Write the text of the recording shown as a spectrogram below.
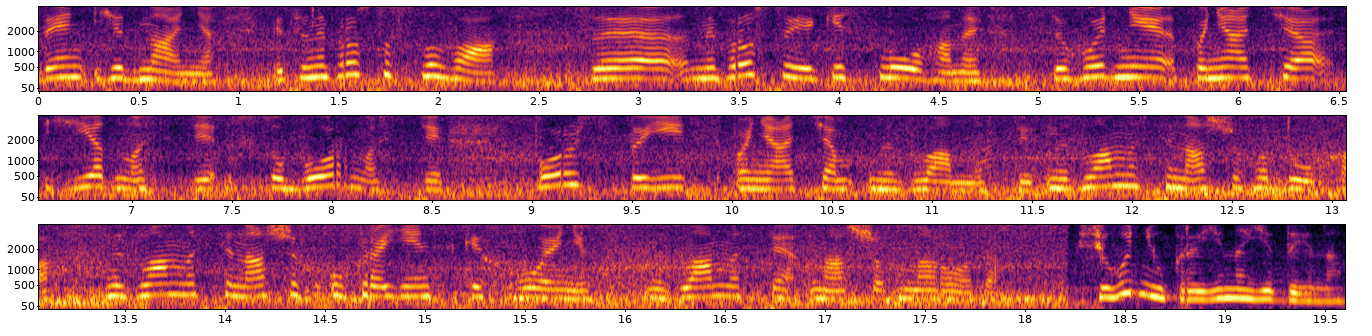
День єднання. І це не просто слова, це не просто якісь слогани. Сьогодні поняття єдності, соборності поруч стоїть з поняттям незламності, незламності нашого духа, незламності наших українських воїнів, незламності нашого народу. Сьогодні Україна єдина.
